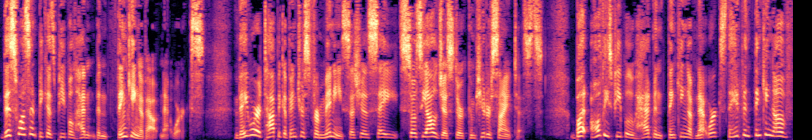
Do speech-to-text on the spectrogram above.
This wasn't because people hadn't been thinking about networks. They were a topic of interest for many, such as, say, sociologists or computer scientists. But all these people who had been thinking of networks, they had been thinking of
